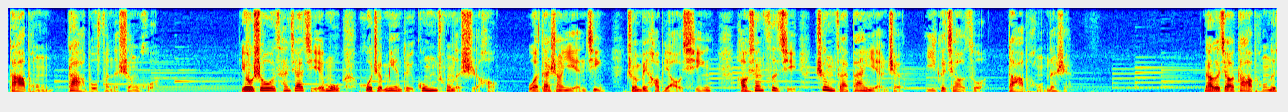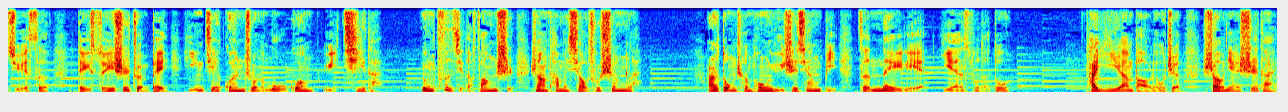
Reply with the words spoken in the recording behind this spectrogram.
大鹏大部分的生活。有时候参加节目或者面对公众的时候，我戴上眼镜，准备好表情，好像自己正在扮演着一个叫做大鹏的人。那个叫大鹏的角色得随时准备迎接观众的目光与期待，用自己的方式让他们笑出声来。而董成鹏与之相比，则内敛严肃得多。他依然保留着少年时代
